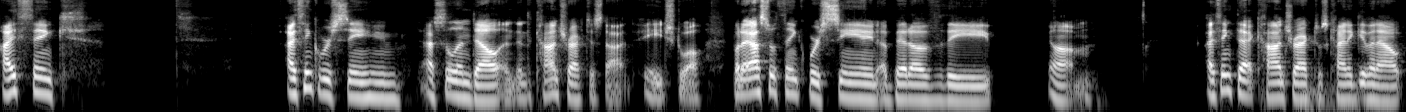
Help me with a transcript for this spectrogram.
I think, I think we're seeing Esa Lindell, and, and the contract is not aged well, but I also think we're seeing a bit of the, um, I think that contract was kind of given out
